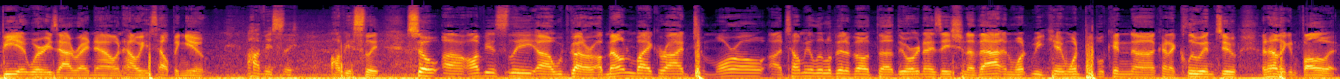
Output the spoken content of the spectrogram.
be at where he's at right now, and how he's helping you? Obviously. Obviously. So, uh, obviously, uh, we've got a mountain bike ride tomorrow. Uh, tell me a little bit about the, the organization of that and what we can, what people can uh, kind of clue into, and how they can follow it.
